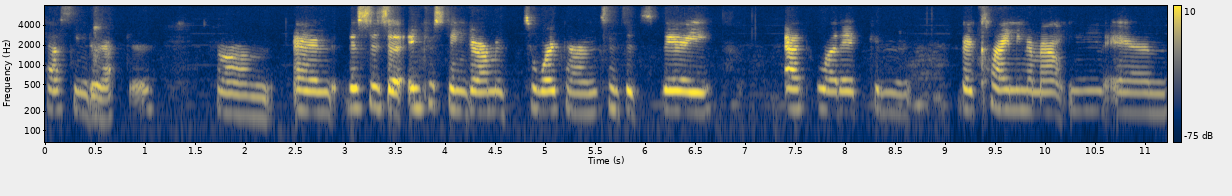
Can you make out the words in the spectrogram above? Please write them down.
casting director. Um, and this is an interesting drama to work on since it's very athletic and they're climbing a mountain and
